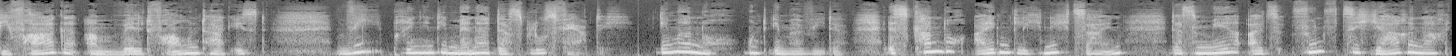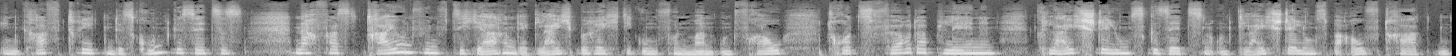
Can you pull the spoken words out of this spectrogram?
Die Frage am Weltfrauentag ist, wie bringen die Männer das bloß fertig? immer noch immer wieder. Es kann doch eigentlich nicht sein, dass mehr als 50 Jahre nach Inkrafttreten des Grundgesetzes, nach fast 53 Jahren der Gleichberechtigung von Mann und Frau, trotz Förderplänen, Gleichstellungsgesetzen und Gleichstellungsbeauftragten,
